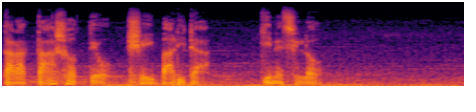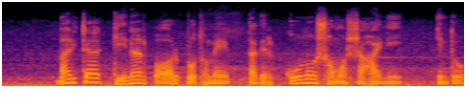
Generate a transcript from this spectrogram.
তারা তা সত্ত্বেও সেই বাড়িটা কিনেছিল। বাড়িটা কেনার পর প্রথমে তাদের কোনো সমস্যা হয়নি। কিন্তু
